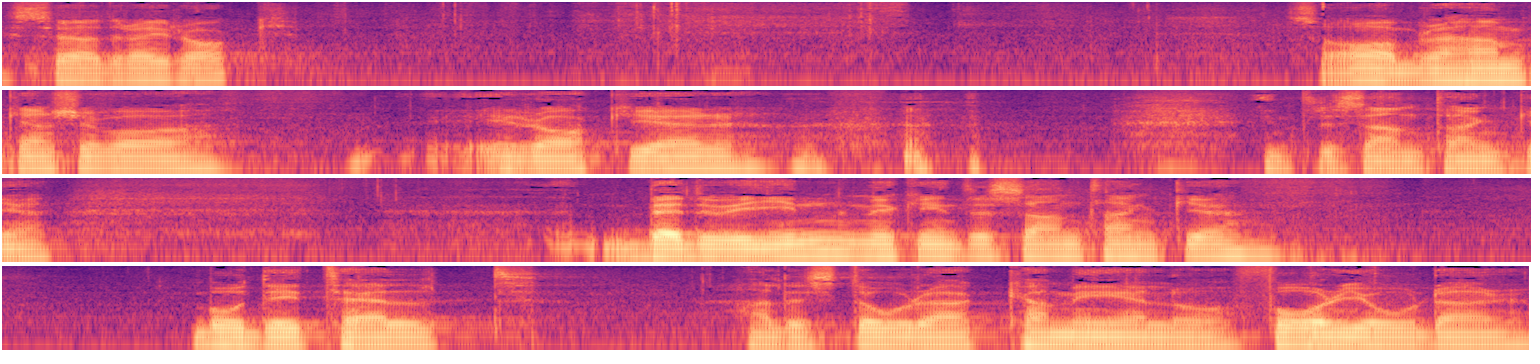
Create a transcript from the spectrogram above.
i södra Irak. Så Abraham kanske var irakier. Intressant tanke. Beduin, mycket intressant tanke. Bodde i tält, hade stora kamel och fårjordar,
